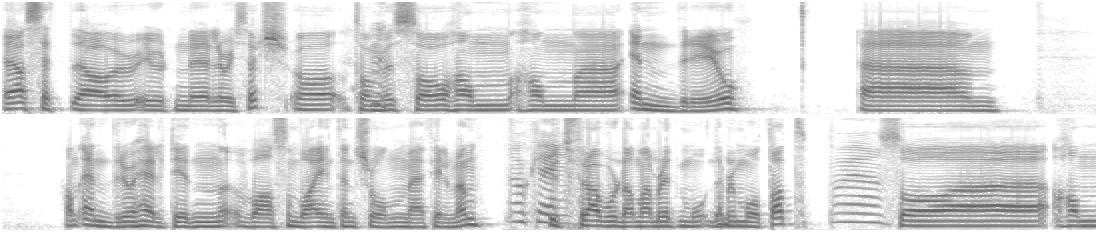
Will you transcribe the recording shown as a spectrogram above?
Jeg har sett, jeg har gjort en del research, og Thomas So han, han eh, endrer jo eh, Han endrer jo hele tiden hva som var intensjonen med filmen, okay. ut fra hvordan den ble, ble mottatt. Oh, ja. Så eh, han,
